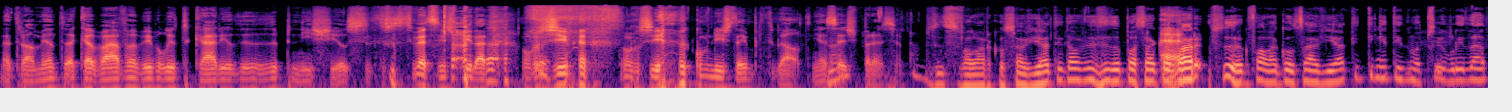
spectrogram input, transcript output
naturalmente acabava bibliotecário de, de Peniche. Eu, se, se tivesse inspirado um regime, um regime comunista em Portugal, tinha essa esperança. Se falar com o Saviotti, talvez ainda possa acabar. É? Se falar com o Saviotti, tinha tido uma possibilidade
